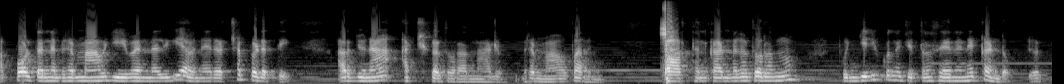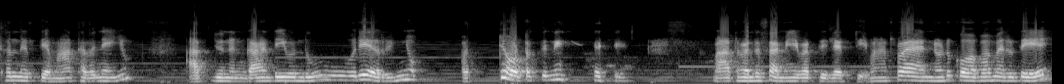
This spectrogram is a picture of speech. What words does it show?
അപ്പോൾ തന്നെ ബ്രഹ്മാവ് ജീവൻ നൽകി അവനെ രക്ഷപ്പെടുത്തി. അർജുന അക്ഷികൾ തുറന്നാലും ബ്രഹ്മാവ് പറഞ്ഞു. പാർത്ഥൻ കണ്ണുകൾ തുറന്നു. പുഞ്ചിരിക്കുന്ന ചിത്രസേനനെ കണ്ടു. യുദ്ധം നിർത്തിയ മാധവനെയും അർജുനൻ ഗാന്ധീവൻ ദൂരെ എറിഞ്ഞു. ഒറ്റ ഓട്ടത്തിന് മാധവന്റെ സമീപത്തിലെത്തി. മാധവ എന്നോട് കോപം വരുതേ.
